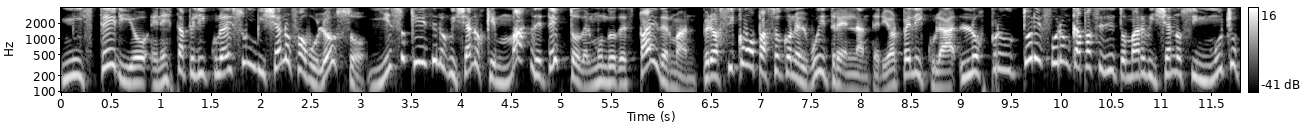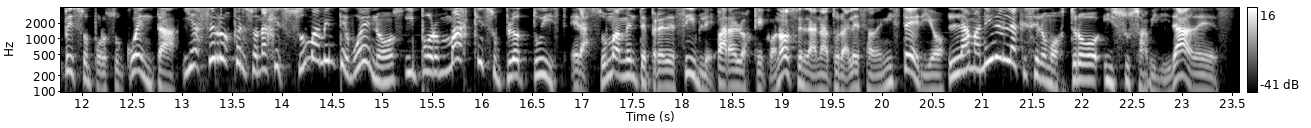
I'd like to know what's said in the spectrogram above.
Misterio en esta película es un villano fabuloso, y eso que es de los villanos que más detesto del mundo de Spider-Man. Pero así como pasó con el buitre en la anterior película, los productores fueron capaces de tomar villanos sin mucho peso por su cuenta y hacer los personajes sumamente buenos, y por más que su plot twist era sumamente predecible para los que conocen la naturaleza de Misterio, la manera en la que se lo mostró y sus habilidades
